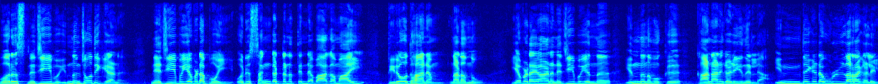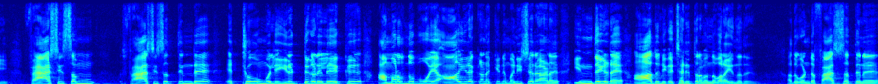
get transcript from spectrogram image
വേറിസ് നജീബ് ഇന്നും ചോദിക്കുകയാണ് നജീബ് എവിടെ പോയി? ഒരു സംഘടനത്തിന്റെ ഭാഗമായി തിരോധാനം നടന്നു. എവിടെയാണ് നജീബ് എന്ന് ഇന്ന് നമുക്ക് കാണാൻ കഴിയുന്നില്ല. ഇന്ത്യയുടെ ഉള്ളറകളിൽ ഫാഷിസം ഫാസിസത്തിന്റെ ഏറ്റവും വലിയ ഇരുട്ടുകളിലേക്ക് അമർന്നുപോയ ആയിരക്കണക്കിന് മനുഷ്യരാണ് ഇന്ത്യയുടെ ആധുനിക ചരിത്രമെന്ന് പറയുന്നത്. അതുകൊണ്ട് ഫാസിസത്തിന്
